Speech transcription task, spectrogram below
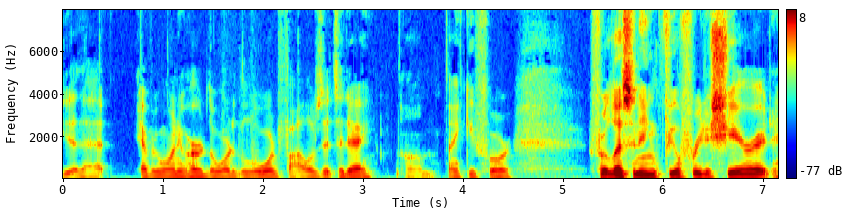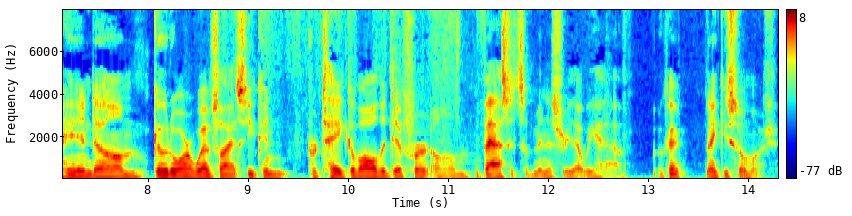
that everyone who heard the word of the Lord follows it today. Um, thank you for for listening. Feel free to share it and um, go to our website so you can partake of all the different um, facets of ministry that we have. Okay, thank you so much.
